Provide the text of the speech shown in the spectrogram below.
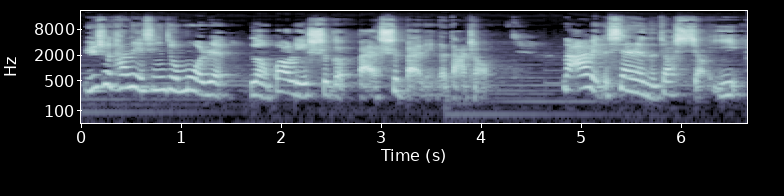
于是他内心就默认冷暴力是个百试百灵的大招。那阿伟的现任呢叫小一，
